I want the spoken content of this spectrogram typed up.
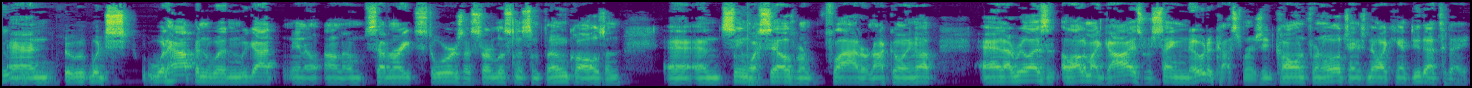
Ooh. And which would happen when we got, you know, I don't know, seven or eight stores. I started listening to some phone calls and, and, and seeing why sales weren't flat or not going up. And I realized a lot of my guys were saying no to customers. You'd call in for an oil change. No, I can't do that today.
